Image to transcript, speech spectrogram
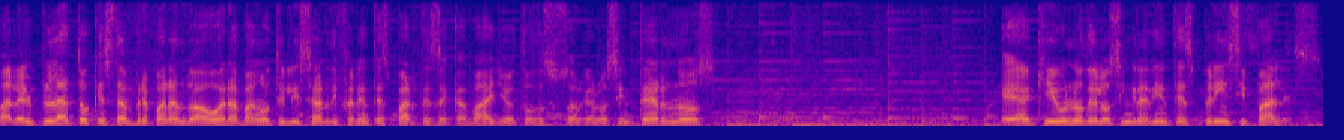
Para el plato que están preparando ahora van a utilizar diferentes partes de caballo, todos sus órganos internos. He aquí uno de los ingredientes principales,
